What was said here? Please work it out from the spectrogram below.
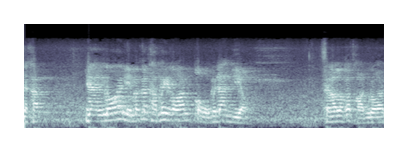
นะครับ อย่างน้อยเนี่ยมันก็ทำให้ร้อนโตไปด้านเดียวเสร็จแล้วเราก็ถอนร้อน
